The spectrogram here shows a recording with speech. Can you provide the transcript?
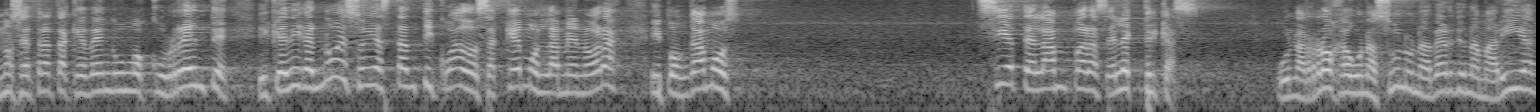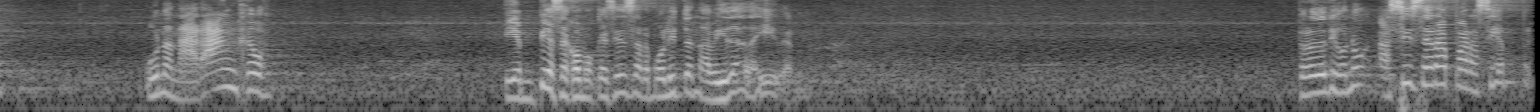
No se trata que venga un ocurrente y que diga, no, eso ya está anticuado, saquemos la menora y pongamos siete lámparas eléctricas, una roja, una azul, una verde, una amarilla, una naranja, y empieza como que si es arbolito de Navidad ahí, Pero Dios dijo, no, así será para siempre.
